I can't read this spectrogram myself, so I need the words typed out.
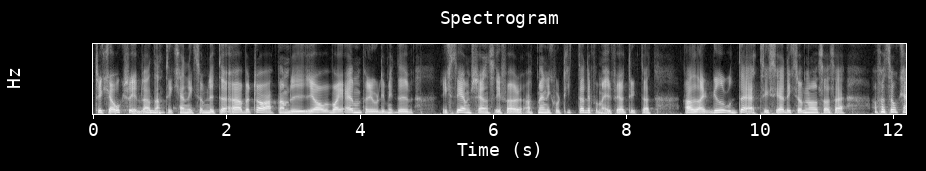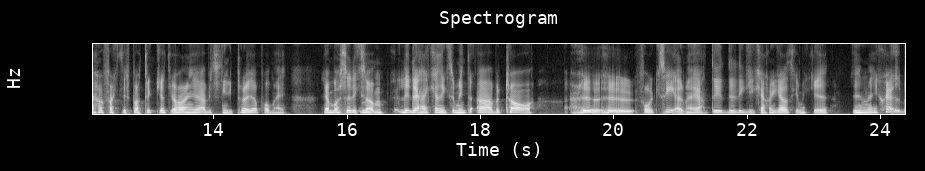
tycka också ibland mm. att det kan liksom lite överta. Att man blir, jag var i en period i mitt liv extremt känslig för att människor tittade på mig för jag tyckte att alla grodde tills jag liksom någonstans så här, ja, fast de kanske faktiskt bara tycker att jag har en jävligt snygg tröja på mig. Jag måste liksom, mm. det här kan liksom inte överta hur, hur folk ser mig. Att det, det ligger kanske ganska mycket i, i mig själv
